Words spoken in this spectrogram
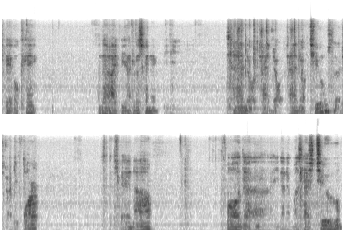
Okay, okay. And then IP address be 10.10.10.2 slash 24. Let's get it now. For the Ethernet 1 slash 2,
